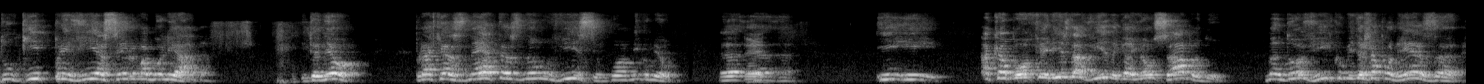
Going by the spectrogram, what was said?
do que previa ser uma goleada. Entendeu? Para que as netas não o vissem, com um amigo meu. É, é, e, e, acabou feliz da vida, ganhou o sábado. Mandou vir comida japonesa.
